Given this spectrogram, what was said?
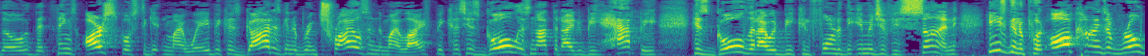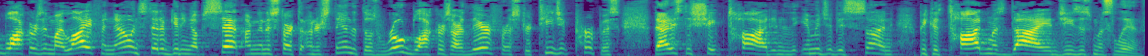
though, that things are supposed to get in my way because God is going to bring trials into my life because His goal is not that I would be happy, His goal that I would be conformed to the image of His Son, He's going to put all kinds of roadblockers in my life. And now instead of getting upset, I'm going to start to understand that those roadblockers are there for a strategic purpose. That is to shape Todd into the image of His Son because Todd must die and Jesus must live.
